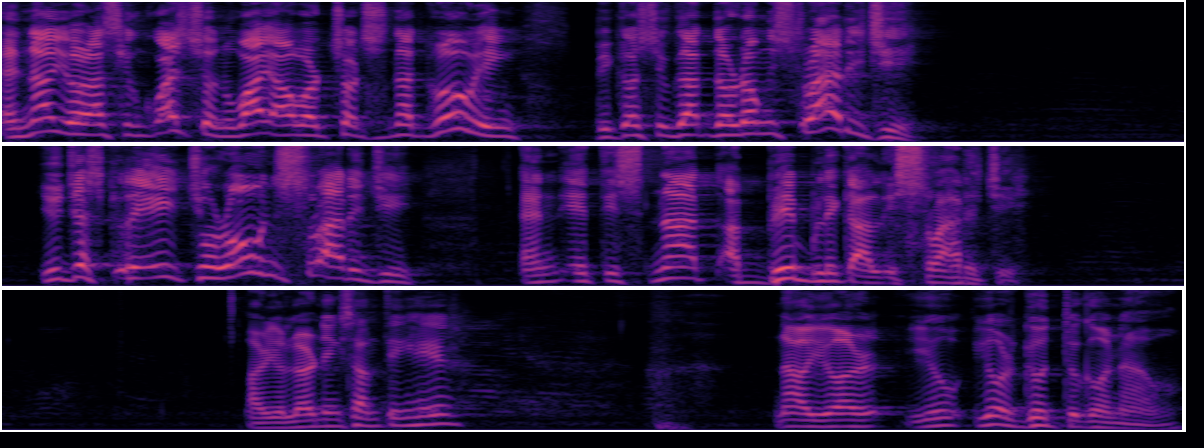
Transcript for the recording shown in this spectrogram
And now you're asking question, why our church is not growing? Because you got the wrong strategy. You just create your own strategy and it is not a biblical strategy. Are you learning something here? Now you're you you're good to go now.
